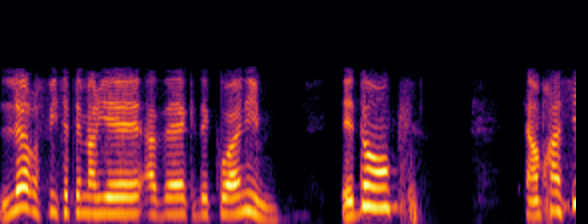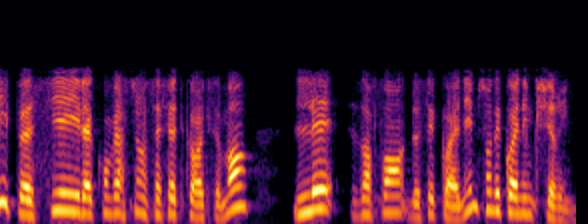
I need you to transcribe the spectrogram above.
Leurs filles s'étaient mariées avec des Kohanim. Et donc, en principe, si la conversion s'est faite correctement, les enfants de ces Kohanim sont des Kohanim ksherim.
